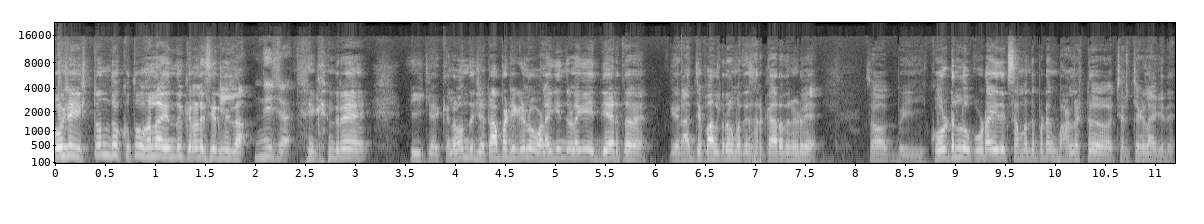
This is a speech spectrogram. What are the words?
ಬಹುಶಃ ಇಷ್ಟೊಂದು ಕುತೂಹಲ ಎಂದು ಕೆರಳಿಸಿರಲಿಲ್ಲ. ನಿಜ. ಏಕೆಂದರೆ ಈ ಕೆಲವೊಂದು ಜಟಾಪಟಿಗಳು ಒಳಗಿಂದೊಳಗೆ ಇದ್ದೇ ಇರ್ತವೆ ಈ ರಾಜ್ಯಪಾಲರು ಮತ್ತು ಸರ್ಕಾರದ ನಡುವೆ. ಸೊ ಈ ಕೋರ್ಟಲ್ಲೂ ಕೂಡ ಇದಕ್ಕೆ ಸಂಬಂಧಪಟ್ಟಂಗೆ ಬಹಳಷ್ಟು ಚರ್ಚೆಗಳಾಗಿದೆ.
